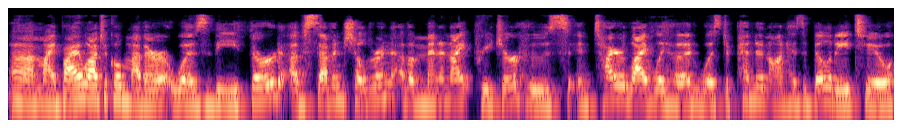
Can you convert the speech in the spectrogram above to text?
uh, my biological mother was the third of seven children of a Mennonite preacher whose entire livelihood was dependent on his ability to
